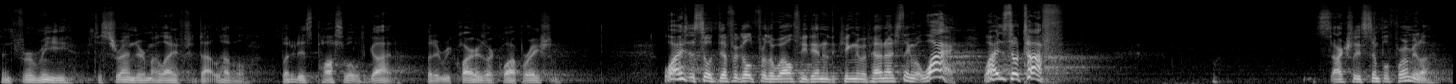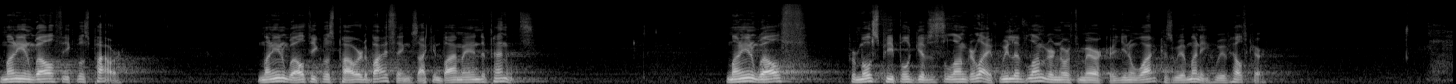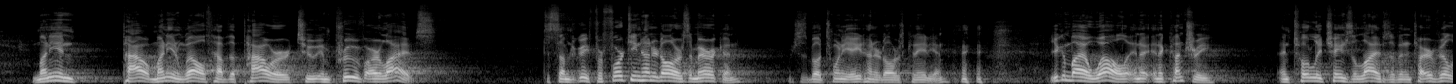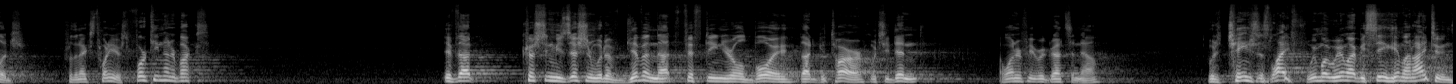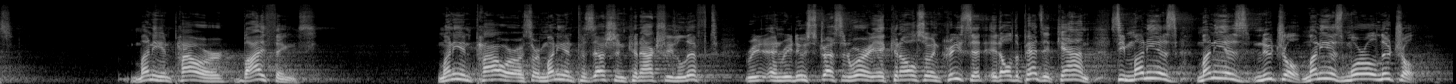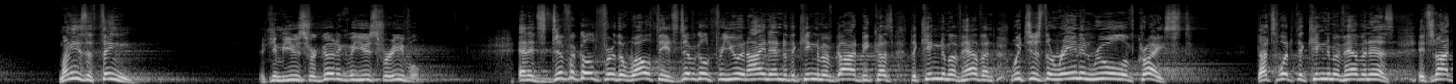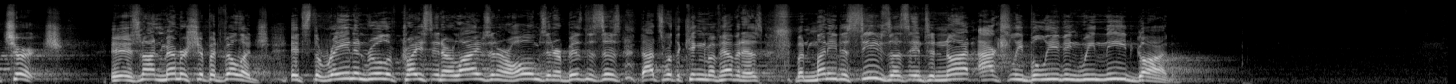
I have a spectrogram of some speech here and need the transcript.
than for me to surrender my life at that level. But it is possible with God, but it requires our cooperation. Why is it so difficult for the wealthy to enter the kingdom of heaven? I was thinking, why? Why is it so tough? It's actually a simple formula money and wealth equals power. Money and wealth equals power to buy things. I can buy my independence. Money and wealth, for most people, gives us a longer life. We live longer in North America. You know why? Because we have money, we have health care. Money and power, money and wealth have the power to improve our lives to some degree. For $1,400 American, which is about $2,800 Canadian, you can buy a well in a, in a country and totally change the lives of an entire village for the next 20 years. 1400 bucks. If that Christian musician would have given that 15 year old boy that guitar, which he didn't, I wonder if he regrets it now. Would have changed his life. We might, we might be seeing him on iTunes. Money and power buy things. Money and power, or sorry, money and possession can actually lift re- and reduce stress and worry. It can also increase it. It all depends. It can. See, money is money is neutral. Money is moral neutral. Money is a thing. It can be used for good. It can be used for evil. And it's difficult for the wealthy, it's difficult for you and I to enter the kingdom of God because the kingdom of heaven, which is the reign and rule of Christ, that's what the kingdom of heaven is. It's not church. It's not membership at village. It's the reign and rule of Christ in our lives, in our homes, in our businesses. That's what the kingdom of heaven is. But money deceives us into not actually believing we need God.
